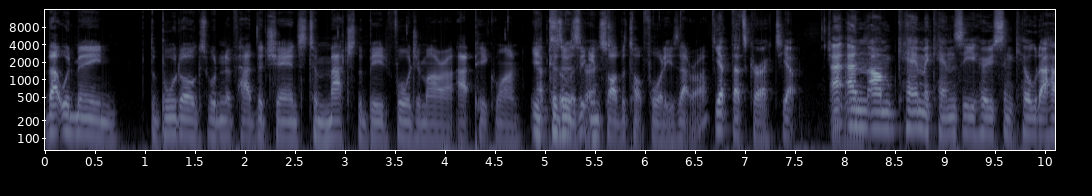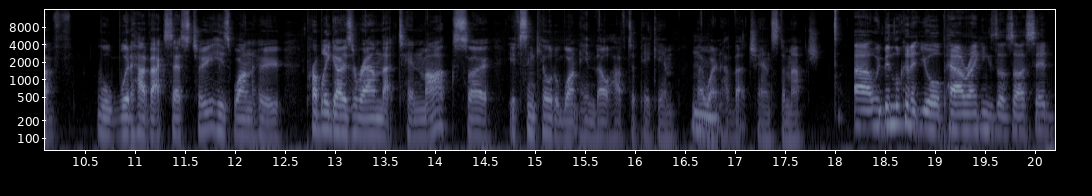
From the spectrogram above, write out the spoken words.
That would mean the Bulldogs wouldn't have had the chance to match the bid for Jamarra at pick one because it was correct. inside the top 40. Is that right? Yep, that's correct. Yep. A- and um, Cam Mackenzie, who St Kilda have will, would have access to, he's one who probably goes around that ten mark. So if St Kilda want him, they'll have to pick him. They won't have that chance to match. Uh, we've been looking at your power rankings, as I said,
